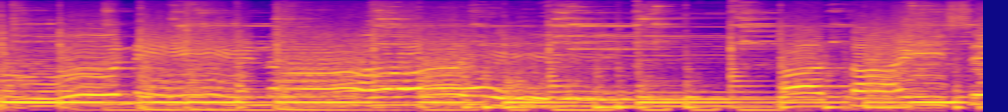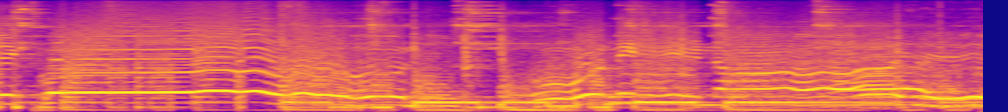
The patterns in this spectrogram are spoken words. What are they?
कोणी नाही आता ऐसे कोणी कोणी नाही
